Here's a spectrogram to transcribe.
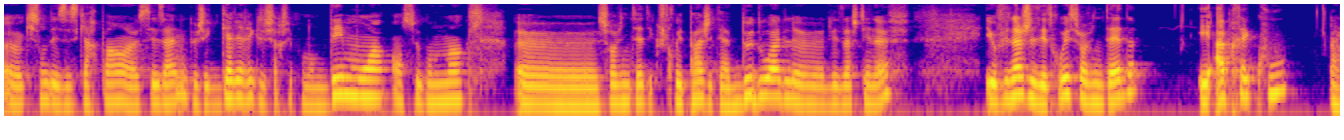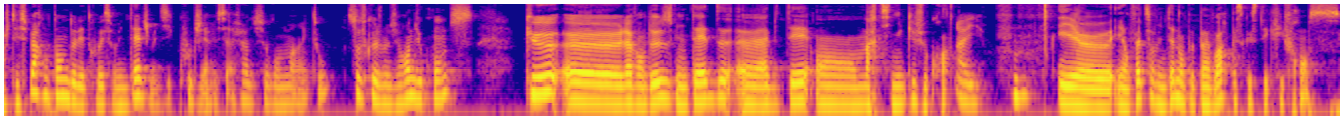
euh, qui sont des escarpins euh, Cézanne que j'ai galéré, que j'ai cherché pendant des mois en seconde main euh, sur Vinted et que je trouvais pas. J'étais à deux doigts de, les acheter neufs. Et au final, je les ai trouvés sur Vinted. Et après coup, alors j'étais super contente de les trouver sur Vinted. Je me dis cool, j'ai réussi à faire du seconde main et tout. Sauf que je me suis rendu compte que euh, la vendeuse Vinted euh, habitait en Martinique, je crois. Aïe. et, euh, et, en fait, sur Vinted, on peut pas voir parce que c'est écrit France.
